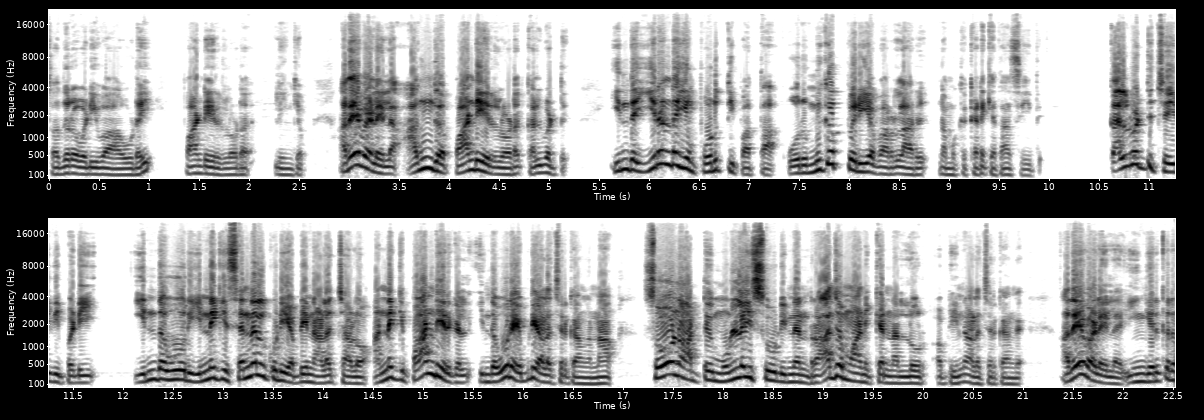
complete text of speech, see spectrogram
சதுர வடிவ ஆவுடை பாண்டியர்களோட லிங்கம். அதே வேளையில் அங்க பாண்டியர்களோட கல்வெட்டு. இந்த இரண்டையும் பொருத்தி பார்த்தா ஒரு மிகப்பெரிய வரலாறு நமக்கு கிடைக்க தான் செய்யுது. கல்வெட்டு செய்திப்படி இந்த ஊர் இன்னைக்கு சென்னல்குடி அப்படின்னு அழைச்சாலும் அன்னைக்கு பாண்டியர்கள் இந்த ஊரை எப்படி அழைச்சிருக்காங்கன்னா சோநாட்டு முல்லை சூடினன் ராஜமாணிக்க நல்லூர் அப்படின்னு அழைச்சிருக்காங்க. அதே வேளையில் இங்க இருக்கிற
